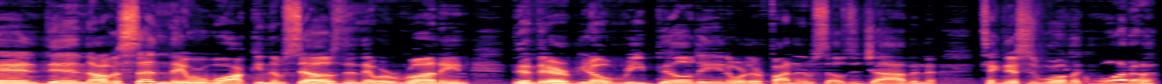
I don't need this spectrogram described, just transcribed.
And then all of a sudden they were walking themselves, then they were running, then they're, you know, rebuilding or they're finding themselves a job in the technician's world. Like what a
